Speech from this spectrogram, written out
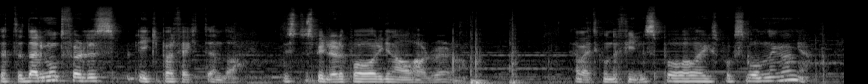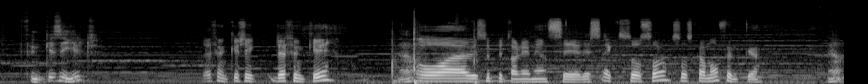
Dette derimot føles like perfekt enda. Hvis du spiller det på original hardware, da. Jeg veit ikke om det fins på Xbox One engang. Ja. Funker sikkert. Det funker. Det funker. Ja. Og eh, hvis du putter den inn i en Series X også, så skal den òg funke. ja.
